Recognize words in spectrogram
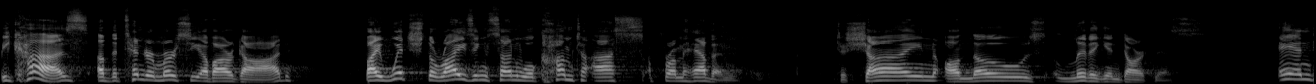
Because of the tender mercy of our God, by which the rising sun will come to us from heaven to shine on those living in darkness and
